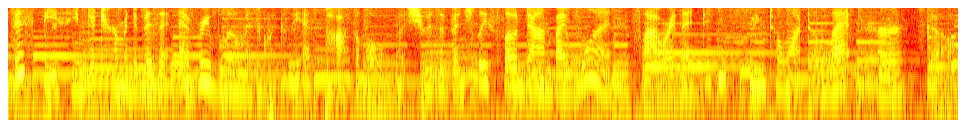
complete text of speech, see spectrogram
This bee seemed determined to visit every bloom as quickly as possible, but she was eventually slowed down by one flower that didn't seem to want to let her go.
